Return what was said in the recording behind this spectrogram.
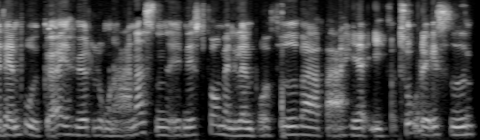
at landbruget gør. Jeg hørte Lone Andersen, øh, næstformand i Landbrug og Fødevare, bare her i for to dage siden,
